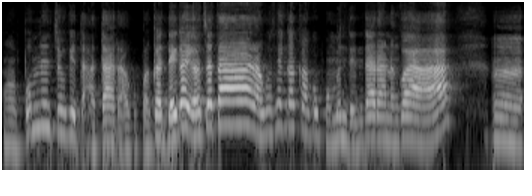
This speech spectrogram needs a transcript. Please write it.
어, 뽑는 쪽이 나다라고 봐. 그러니까 내가 여자다라고 생각하고 보면 된다라는 거야. 어,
